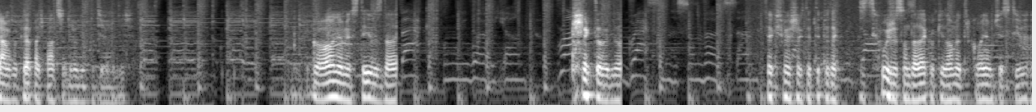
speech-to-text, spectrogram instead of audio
Chciałem go klepać, patrzę, drugi podziałem gdzieś. Gonią mnie Steve zdaje. Jak to wygląda? Tak śmieszne, jak te typy tak chuj, że są daleko, kilometr, gonią cię Steve.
